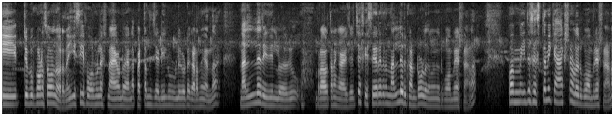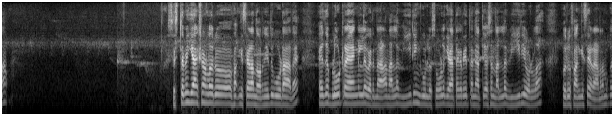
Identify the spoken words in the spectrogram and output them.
ഈ ട്യൂബ്കോണസോൾ എന്ന് പറയുന്നത്. ഈസി ഫോർമുലേഷൻ ആയതുകൊണ്ട് തന്നെ പെട്ടെന്ന് ചെടിയുടെ ഉള്ളിലോട്ട് കടന്നു ചെന്ന് നല്ല രീതിയിലുള്ളൊരു പ്രവർത്തനം കാഴ്ചവെച്ച് ഫിസേറിയത്തിന് നല്ലൊരു കൺട്രോൾ നൽകുന്ന ഒരു കോമ്പിനേഷനാണ് അപ്പം ഇത് സിസ്റ്റമിക് ആക്ഷൻ ഉള്ള ഒരു കോമ്പിനേഷനാണ് സിസ്റ്റമിക് ആക്ഷൻ ഉള്ള ഒരു ഫംഗിസൈഡാന്ന് പറഞ്ഞു. ഇത് കൂടാതെ ഇത് ബ്ലൂ ട്രയാങ്കിളിൽ വരുന്നതാണ്. നല്ല വീര്യം കൂടുതൽ. സോൾ കാറ്റഗറിയിൽ തന്നെ അത്യാവശ്യം നല്ല വീര്യമുള്ള ഒരു ഫംഗിസൈഡാണ്. നമുക്ക്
